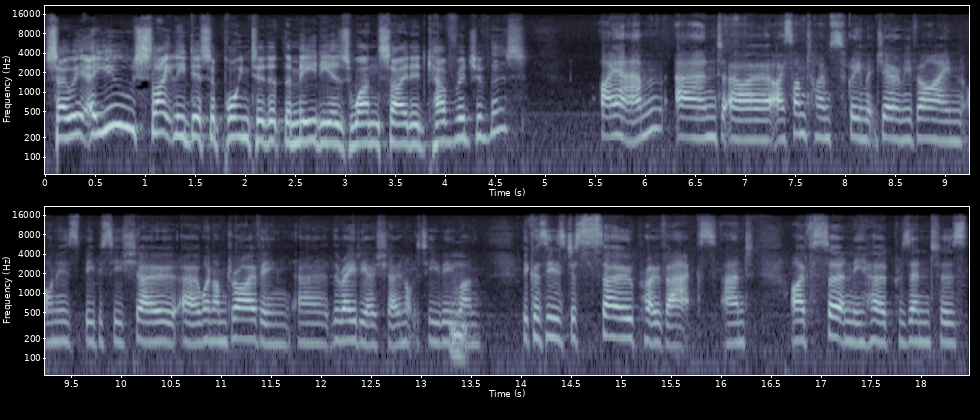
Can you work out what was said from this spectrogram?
So, are you slightly disappointed at the media's one-sided coverage of this? I am, and uh, I sometimes scream at Jeremy Vine on his BBC show uh, when I'm driving, uh, the radio show, not the TV one, because he's just so pro vax. And I've certainly heard presenters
